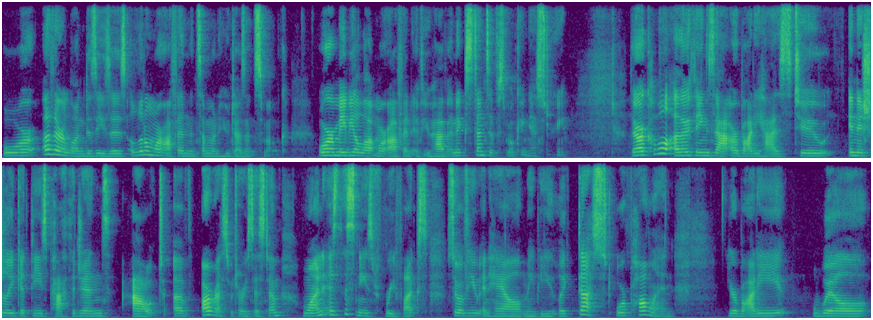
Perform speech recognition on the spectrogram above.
or other lung diseases a little more often than someone who doesn't smoke or maybe a lot more often if you have an extensive smoking history there are a couple other things that our body has to initially get these pathogens out of our respiratory system. One is the sneeze reflex. So if you inhale maybe like dust or pollen, your body will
